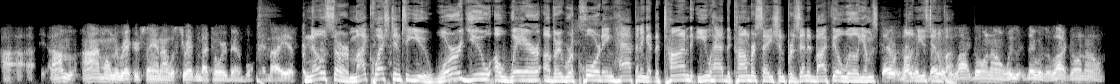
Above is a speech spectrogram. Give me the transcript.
I, I'm I'm on the record saying I was threatened by Tori Venable and by AFP. No, sir. My question to you: Were you aware of a recording happening at the time that you had the conversation presented by Phil Williams There, there, on was, News there was a lot going on. We, there was a lot going on.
